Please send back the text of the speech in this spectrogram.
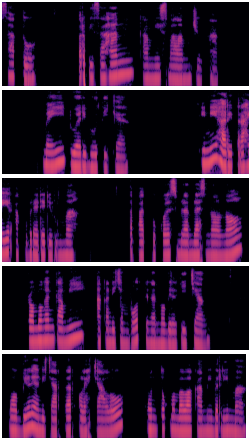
1 Perpisahan Kamis malam Jumat Mei 2003 Ini hari terakhir aku berada di rumah. Tepat pukul 19.00, rombongan kami akan dijemput dengan mobil kijang. Mobil yang dicarter oleh Calo untuk membawa kami berlima.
